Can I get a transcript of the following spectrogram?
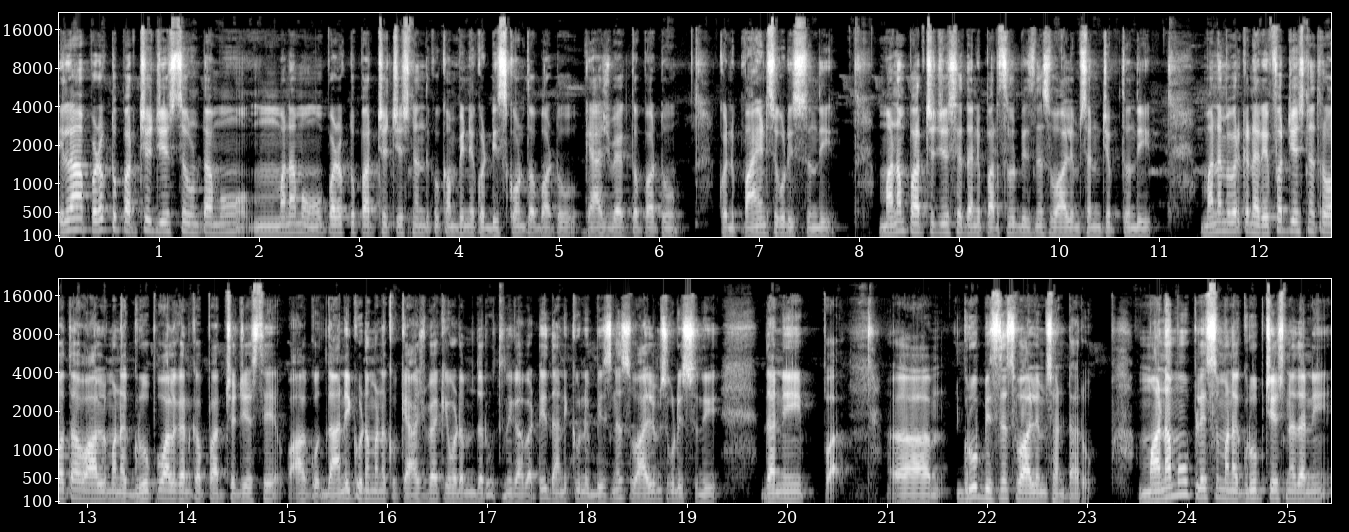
ఇలా ప్రొడక్ట్ పర్చేజ్ చేస్తూ ఉంటాము. మనము ప్రొడక్ట్ పర్చేజ్ చేసినందుకు కంపెనీ ఒక డిస్కౌంట్తో పాటు క్యాష్ బ్యాక్తో పాటు కొన్ని పాయింట్స్ కూడా ఇస్తుంది. మనం పర్చేజ్ చేసే దాని పర్సనల్ బిజినెస్ వాల్యూమ్స్ అని చెప్తుంది. మనం ఎవరికైనా రిఫర్ చేసిన తర్వాత వాళ్ళు మన గ్రూప్ వాళ్ళు కనుక పర్చేజ్ చేస్తే ఆ దానికి కూడా మనకు క్యాష్ బ్యాక్ ఇవ్వడం జరుగుతుంది కాబట్టి దానికి కొన్ని బిజినెస్ వాల్యూమ్స్ కూడా ఇస్తుంది. దాన్ని ప- గ్రూప్ బిజినెస్ వాల్యూమ్స్ అంటారు. మనము ప్లస్ మన గ్రూప్ చేసిన దాన్ని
